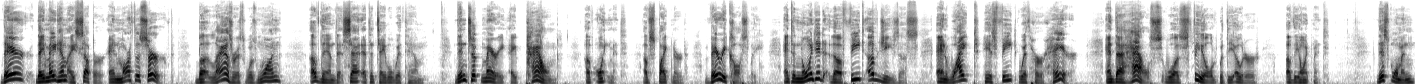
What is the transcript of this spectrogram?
There they made him a supper, and Martha served, but Lazarus was one of them that sat at the table with him. Then took Mary a pound of ointment of spikenard, very costly, and anointed the feet of Jesus, and wiped his feet with her hair. And the house was filled with the odor of the ointment. This woman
